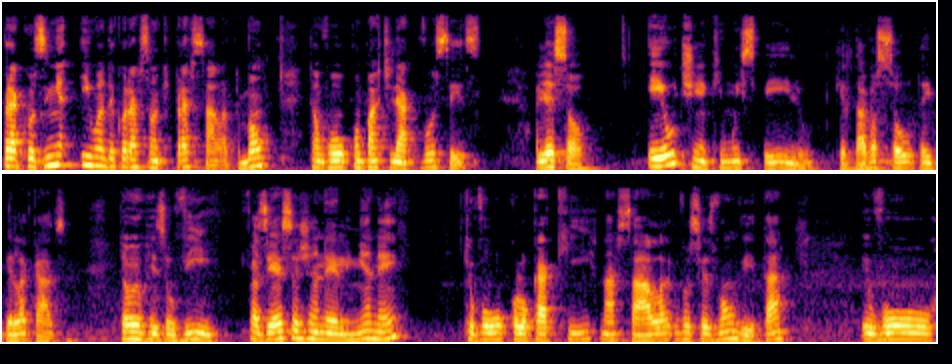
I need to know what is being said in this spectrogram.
pra cozinha e uma decoração aqui pra sala, tá bom? Então, vou compartilhar com vocês. Olha só, eu tinha aqui um espelho que ele tava solto aí pela casa. Então, eu resolvi fazer essa janelinha, né? Que eu vou colocar aqui na sala, vocês vão ver, tá? Eu vou...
